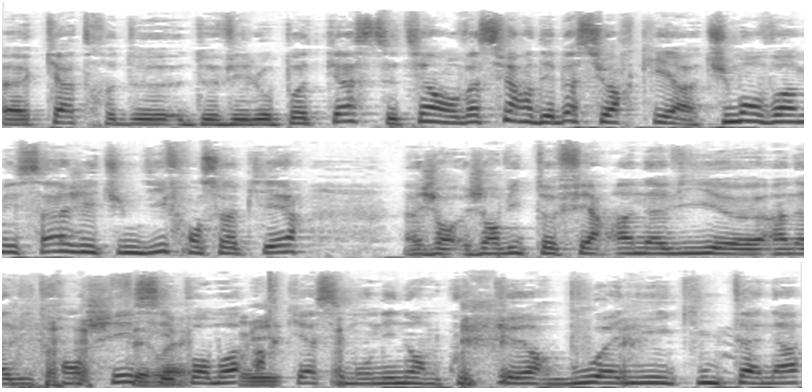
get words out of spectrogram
euh, 4 de, de Vélo Podcast. Tiens, on va se faire un débat sur Arkea. Tu m'envoies un message et tu me dis François Pierre, Ah, J'ai envie de te faire un avis, euh, un avis tranché. C'est pour moi oui. Arkea, c'est mon énorme coup de cœur. Bouani, Quintana.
